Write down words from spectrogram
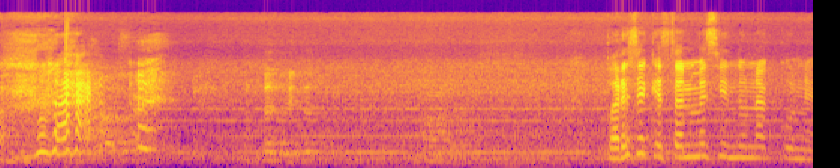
Parece que están meciendo una cuna.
